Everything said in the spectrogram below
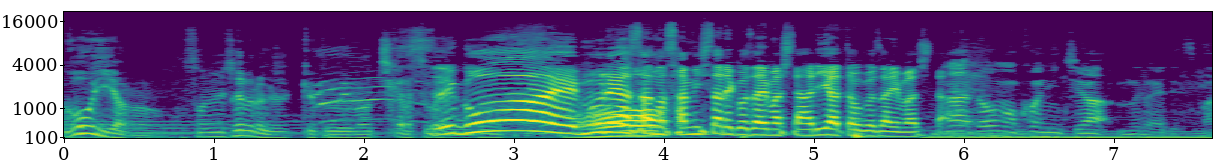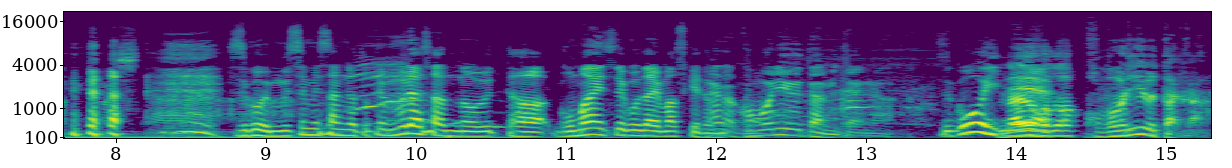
ごいやん細身のシャイボーイの楽曲の力すごい。すごい。室屋さんの寂しさでございました。ありがとうございました。あどうもこんにちは。室屋です。待ってました。すごい娘さんがとても室屋さんの歌5万円でございますけども。なんか子守歌みたいな。すごいね。なるほど子守歌か。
